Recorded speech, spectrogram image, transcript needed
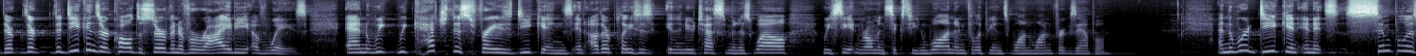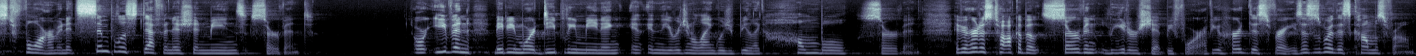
They're, they're, the deacons are called to serve in a variety of ways. And we, we catch this phrase deacons in other places in the New Testament as well. We see it in Romans 16 1 and Philippians 1 1, for example. And the word deacon, in its simplest form, in its simplest definition, means servant. Or even maybe more deeply meaning in, in, the original language would be like humble servant. Have you heard us talk about servant leadership before? Have you heard this phrase? This is where this comes from.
